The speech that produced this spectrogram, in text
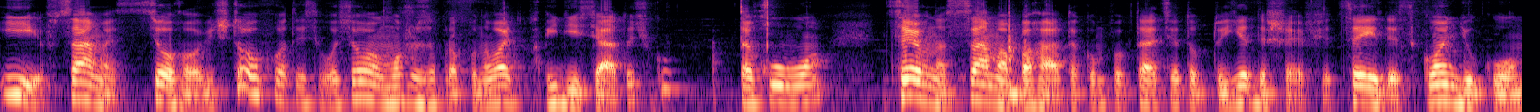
І саме з цього відштовхуватись, ось вам можу запропонувати 50-очку таку. Це в нас сама багата комплектація, тобто є дешевші. Це йде з кондюком,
